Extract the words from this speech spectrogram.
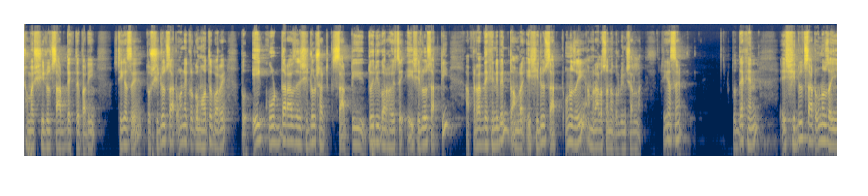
সময় শিডিউল চার্ট দেখতে পারি, ঠিক আছে? তো শিডিউল চার্ট অনেক রকম হতে পারে। তো এই কোড দ্বারা যে শিডিউল চার্ট চার্টটি তৈরি করা হয়েছে, এই শিডিউল চার্টটি আপনারা দেখে নেবেন। তো আমরা এই শিডিউল চার্ট অনুযায়ী আমরা আলোচনা করব ইনশাল্লাহ ঠিক আছে? তো দেখেন, এই শিডিউল চার্ট অনুযায়ী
